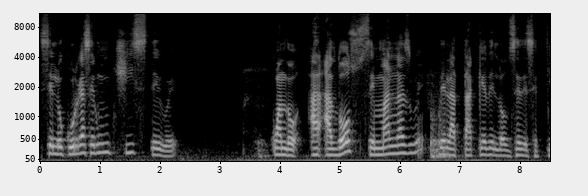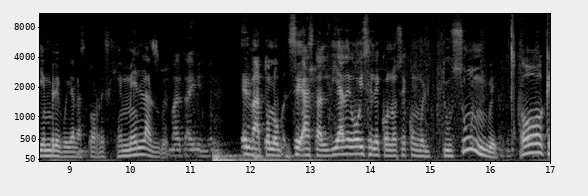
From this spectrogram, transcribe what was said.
se le ocurre hacer un chiste, güey. Cuando a, a dos semanas, güey, del ataque del 11 de septiembre, güey, a las Torres Gemelas, güey. Mal timing, ¿no? El vato, lo, se- hasta el día de hoy se le conoce como el Tuzun, güey. Ok,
